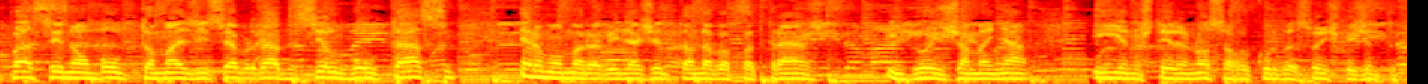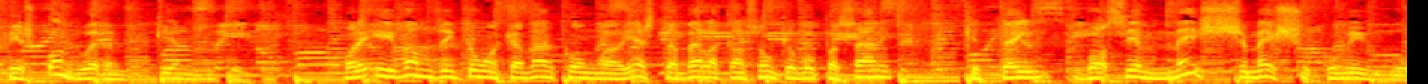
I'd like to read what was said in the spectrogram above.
passa e não volta mais, isso é verdade. Se ele voltasse, era uma maravilha. A gente andava para trás e de amanhã ia-nos ter as nossas recordações que a gente fez quando éramos pequenos. Ora, e vamos então acabar com ah, esta bela canção que eu vou passar, que tem Você Mexe, Mexe Comigo.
